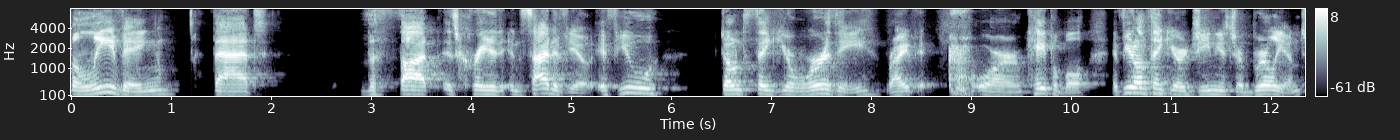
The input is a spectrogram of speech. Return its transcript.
believing that the thought is created inside of you. If you don't think you're worthy, right, or capable, if you don't think you're a genius or brilliant,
